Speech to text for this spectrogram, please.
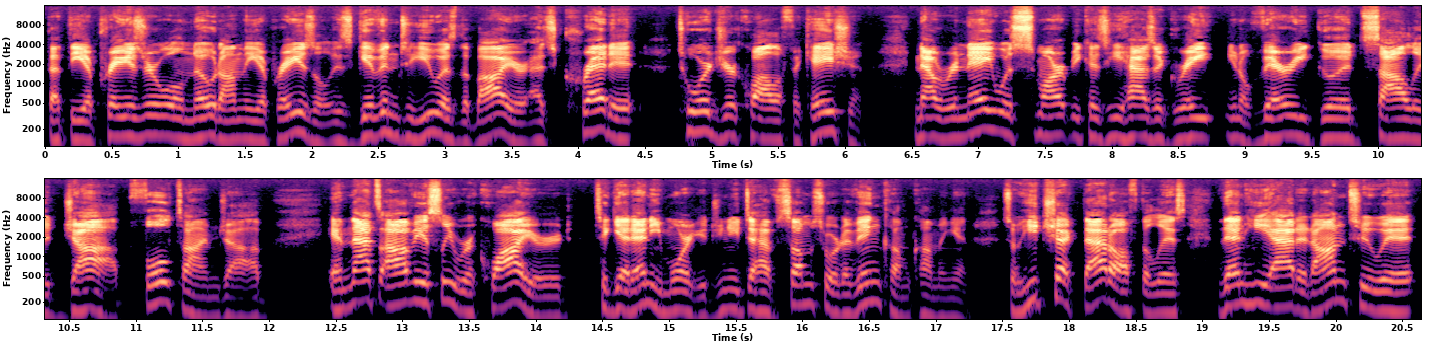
that the appraiser will note on the appraisal is given to you as the buyer as credit towards your qualification. Now Renee was smart because he has a great, you know, very good solid job, full-time job, and that's obviously required to get any mortgage. You need to have some sort of income coming in. So he checked that off the list. Then he added onto it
